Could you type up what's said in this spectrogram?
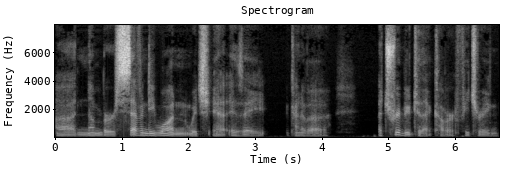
uh, number seventy-one, which uh, is a kind of a a tribute to that cover, featuring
